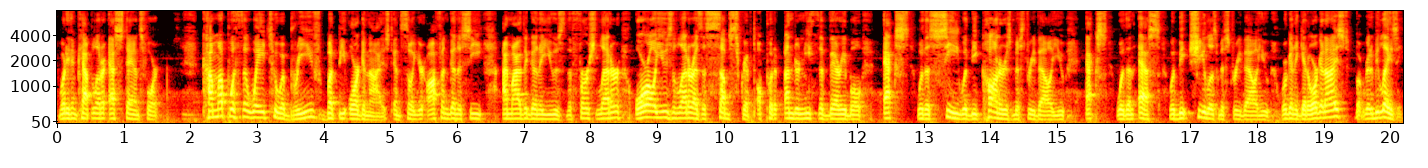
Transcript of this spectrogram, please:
What do you think capital letter S stands for? Come up with a way to abbreviate but be organized. And so you're often going to see I'm either going to use the first letter or I'll use the letter as a subscript. I'll put it underneath the variable. X with a C would be Connor's mystery value. X with an S would be Sheila's mystery value. We're going to get organized, but we're going to be lazy.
